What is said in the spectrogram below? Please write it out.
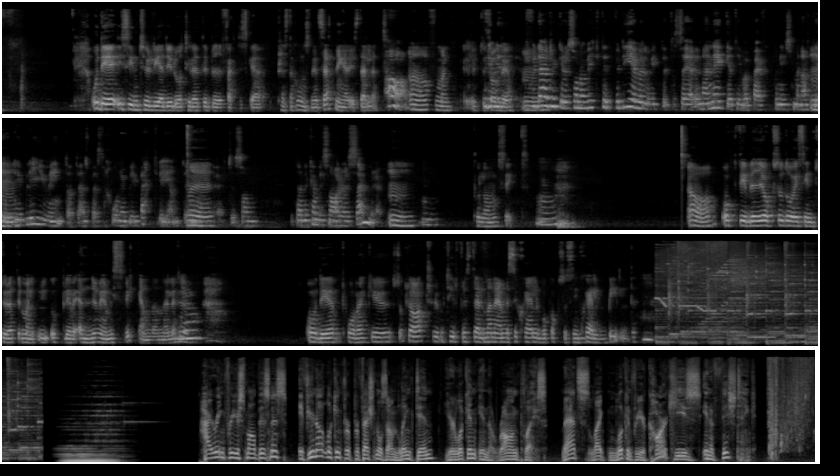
Och det i sin tur leder ju då till att det blir faktiska prestationsnedsättningar istället. Ja. Ja, för man För, utifrån det, det. för där tycker jag det är så viktigt, för det är väl viktigt att säga, den här negativa perfektionismen, att Mm. det, det blir ju inte att ens prestationer blir bättre egentligen. Nej. Eftersom, utan det kan bli snarare sämre. Mm. Mm. På lång sikt. Mm. Ja, och det blir ju också då i sin tur att man upplever ännu mer misslyckanden, eller hur? Ja. Och det påverkar ju såklart hur tillfredsställd man är med sig själv och också sin självbild. Hiring for your small business? If you're not looking for professionals on LinkedIn, you're looking in the wrong place. That's like looking for your car keys in a fish tank.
